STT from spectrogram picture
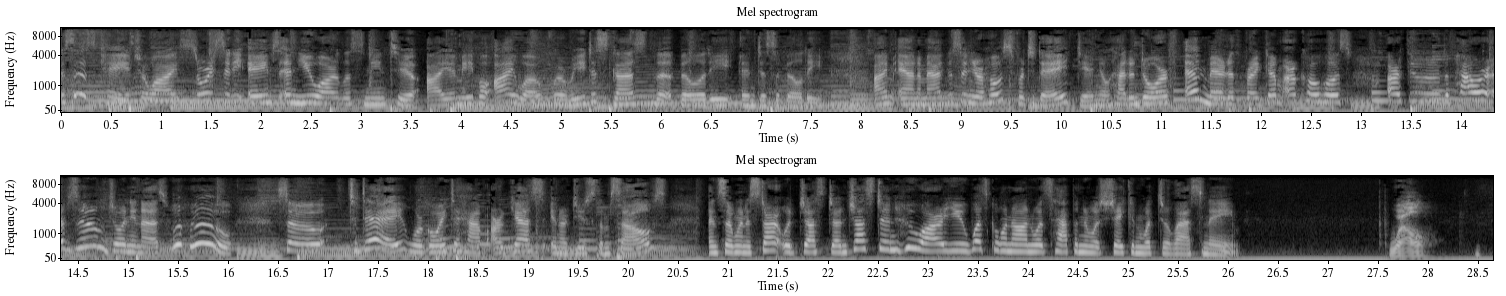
This is KHOI, Story City Ames, and you are listening to I Am Able Iowa, where we discuss the ability and disability. I'm Anna Magnuson, your host for today. Daniel Heddendorf and Meredith Frankham, our co-hosts, are through the power of Zoom joining us. Woohoo! So today we're going to have our guests introduce themselves. And so I'm going to start with Justin. Justin, who are you? What's going on? What's happening? What's shaking? What's your last name? Well,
